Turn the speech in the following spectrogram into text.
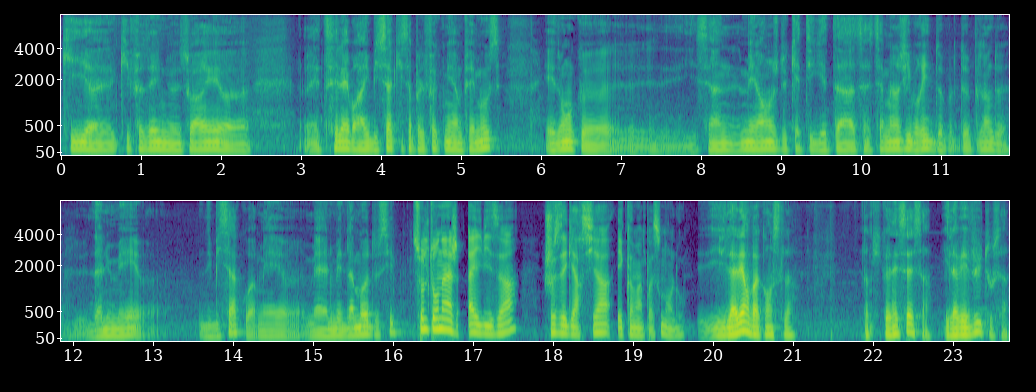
qui, euh, qui faisait une soirée euh, célèbre à Ibiza qui s'appelle Fuck Me I'm Famous. Et donc, c'est un mélange de Cathy Guetta, c'est un mélange hybride de, de plein d'allumés d'Ibiza, quoi. Mais, mais allumés de la mode aussi. Sur le tournage à Ibiza, José Garcia est comme un poisson dans l'eau. Il allait en vacances là. Donc il connaissait ça. Il avait vu tout ça.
